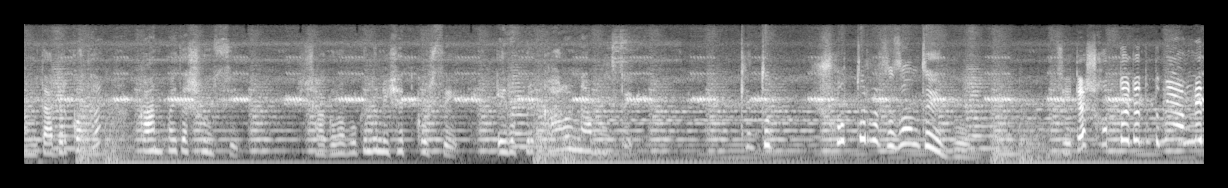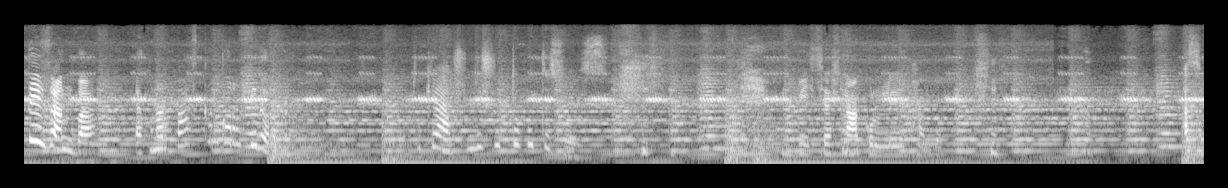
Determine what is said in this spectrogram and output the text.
আমি তাদের কথা কান পাইতা শুনছি। সাগরবাবু কিন্তু নিষেধ করছে এই ব্যাপারে কারও না বলতে কিন্তু সত্যটা তো জানতে হইব। যেটা সত্য এটা তো তুমি এমনিতেই জানবা। এখন আর পাস করার কি দরকার? তুই কি আসলে সত্য করতেছস? বিশ্বাস না করলেই ভালো। আচ্ছা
